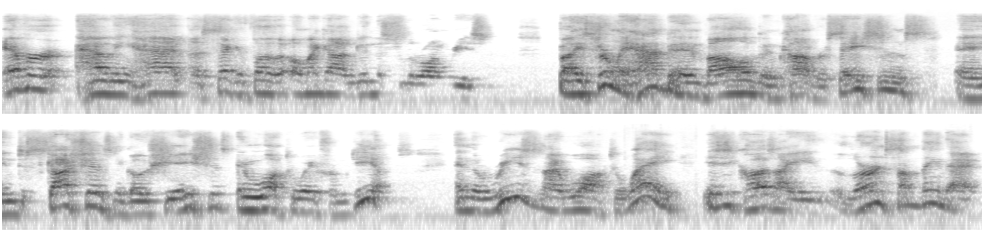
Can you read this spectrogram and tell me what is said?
ever having had a second thought that, oh my God, I'm doing this for the wrong reason. But I certainly have been involved in conversations and discussions, negotiations, and walked away from deals. And the reason I walked away is because I learned something that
